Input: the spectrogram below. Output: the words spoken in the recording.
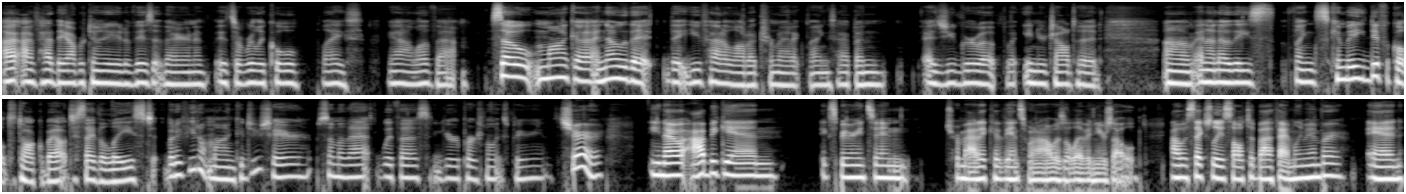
I, I've had the opportunity to visit there, and it, it's a really cool place. Yeah, I love that. So, Monica, I know that that you've had a lot of traumatic things happen as you grew up in your childhood, um, and I know these things can be difficult to talk about, to say the least. But if you don't mind, could you share some of that with us, your personal experience? Sure. You know, I began experiencing traumatic events when I was 11 years old. I was sexually assaulted by a family member. And,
